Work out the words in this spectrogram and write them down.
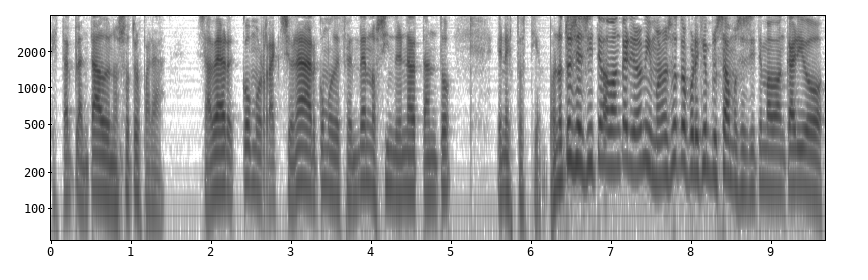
estar plantados nosotros para saber cómo reaccionar, cómo defendernos sin drenar tanto en estos tiempos. Entonces el sistema bancario es lo mismo. Nosotros, por ejemplo, usamos el sistema bancario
